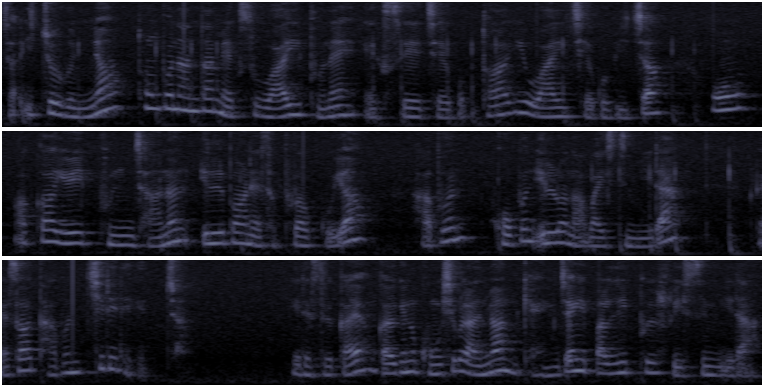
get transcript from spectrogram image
자, 이쪽은요. 통분한 다음 xy 분의 x의 제곱 더하기 y 제곱이죠. 5, 아까 이 분자는 1번에서 풀었고요. 합은 곱은 1로 나와 있습니다. 그래서 답은 7이 되겠죠. 이랬을까요? 그러니까 여기는 공식을 알면 굉장히 빨리 풀 수 있습니다.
